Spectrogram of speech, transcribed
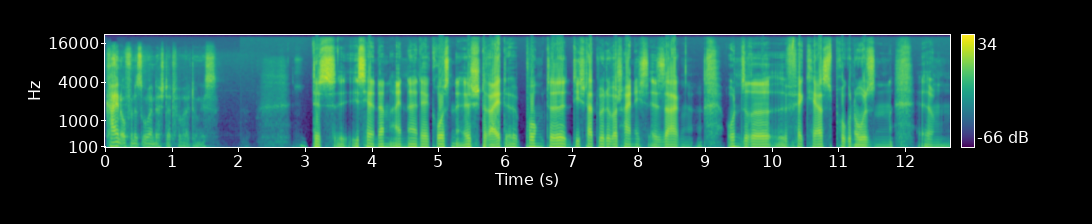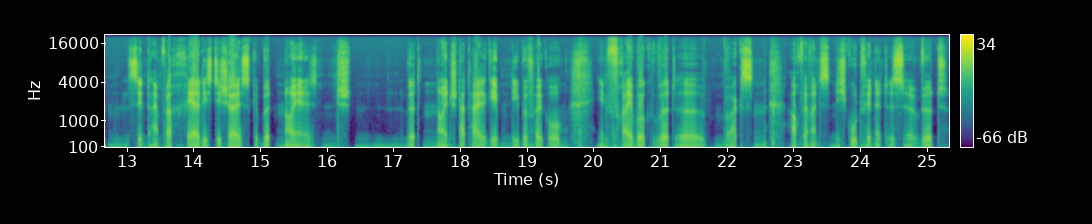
kein offenes Ohr in der Stadtverwaltung ist. Das ist ja dann einer der großen äh, Streitpunkte. Die Stadt würde wahrscheinlich äh, sagen, unsere äh, Verkehrsprognosen ähm, sind einfach realistischer. Es wird, neue, wird einen neuen Stadtteil geben. Die Bevölkerung in Freiburg wird wachsen, auch wenn man es nicht gut findet. Es wird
